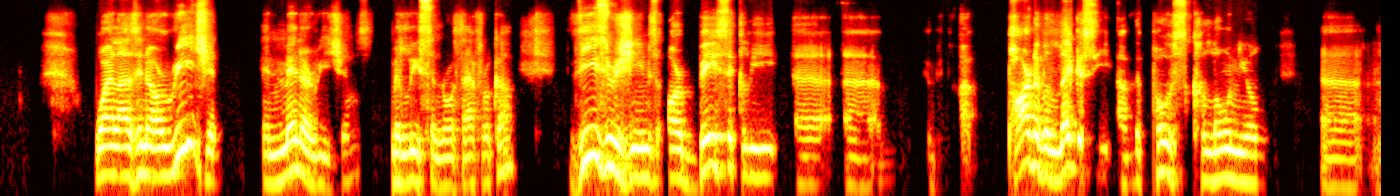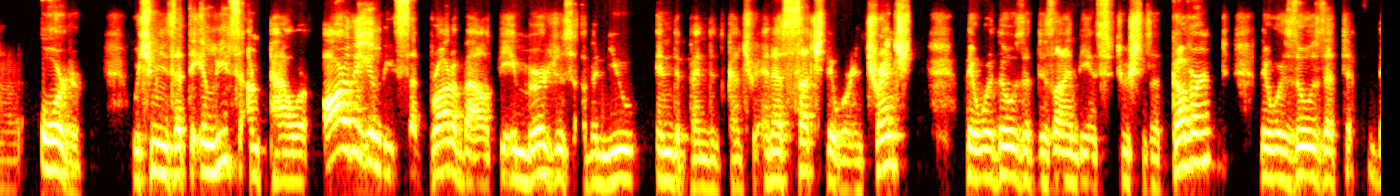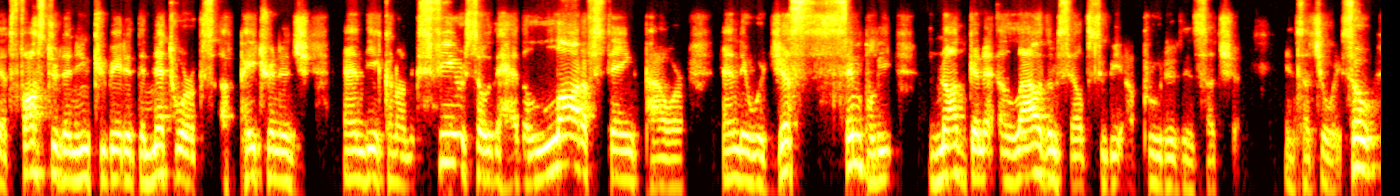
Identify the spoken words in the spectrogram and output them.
While as in our region, in MENA regions, Middle East and North Africa, these regimes are basically uh, uh, part of a legacy of the post-colonial uh, order, which means that the elites on power are the elites that brought about the emergence of a new independent country. And as such, they were entrenched. There were those that designed the institutions that governed. There were those that, that fostered and incubated the networks of patronage and the economic sphere. So they had a lot of staying power, and they were just simply not going to allow themselves to be uprooted in such in such a way. So,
